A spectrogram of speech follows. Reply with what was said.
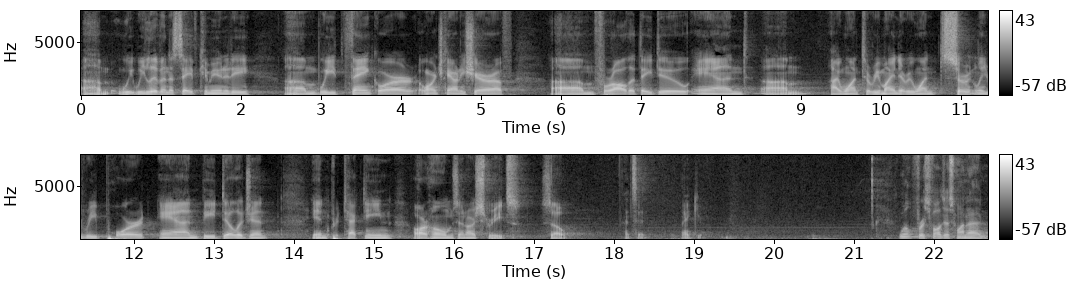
um, we, we live in a safe community. Um, we thank our Orange County Sheriff for all that they do, and I want to remind everyone, certainly report and be diligent in protecting our homes and our streets. So, that's it. Thank you. Well, first of all, just want to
